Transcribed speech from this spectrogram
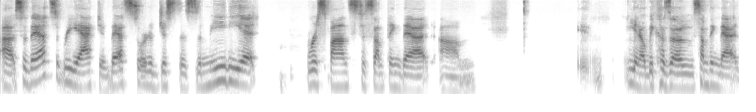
uh, so that's reactive that's sort of just this immediate response to something that um, you know because of something that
